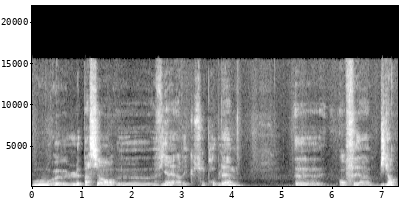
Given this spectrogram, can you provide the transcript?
où euh, le patient euh, vient avec son problème, euh, on fait un bilan,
